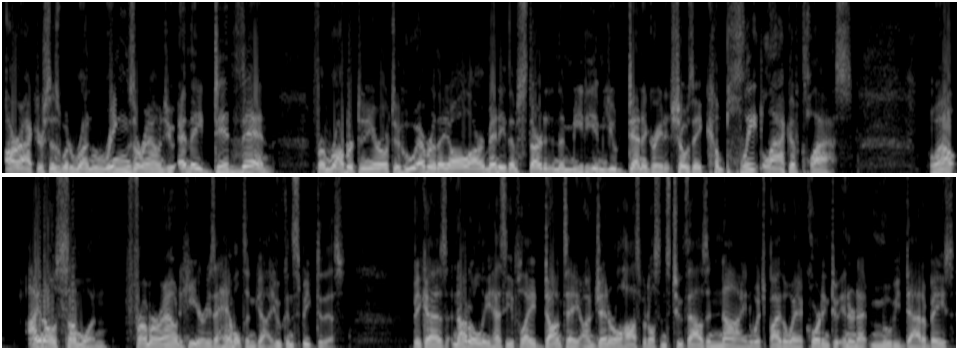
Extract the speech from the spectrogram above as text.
Our actresses would run rings around you, and they did then. From Robert De Niro to whoever they all are, many of them started in the medium you denigrate. It shows a complete lack of class. Well, I know someone from around here, he's a Hamilton guy, who can speak to this. Because not only has he played Dante on General Hospital since 2009, which, by the way, according to Internet Movie Database,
